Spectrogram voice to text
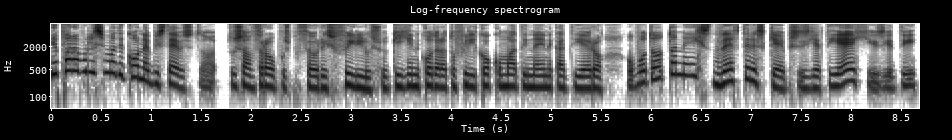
Είναι πάρα πολύ σημαντικό να εμπιστεύει τους ανθρώπους που θεωρείς φίλους σου και γενικότερα το φιλικό κομμάτι να είναι κάτι ιερό. Οπότε όταν έχεις δεύτερες σκέψεις, γιατί έχεις, γιατί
